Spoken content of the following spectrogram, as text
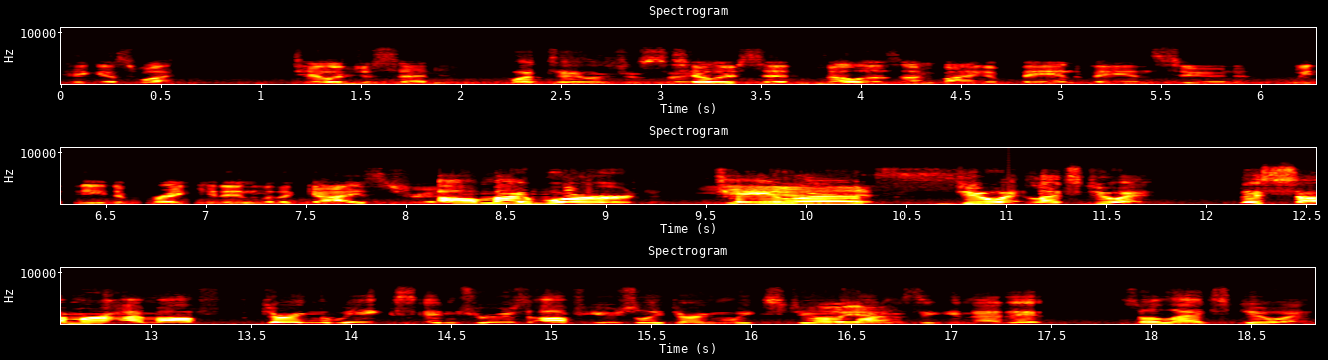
Hey, guess what? Taylor just said. What Taylor just said. Taylor said, "Fellas, I'm buying a band van soon. We need to break it in with a guys trip." Oh my word! Taylor, Yes. Do it. Let's do it. This summer I'm off during the weeks, and Drew's off usually during the weeks too, Oh, as yeah. long as he can edit. So let's do it.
